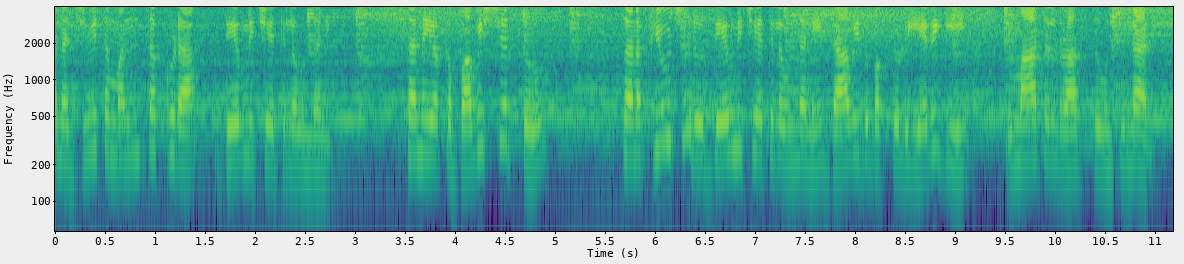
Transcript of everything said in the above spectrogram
తన జీవితం అంతా కూడా దేవుని చేతిలో ఉందని. తన యొక్క భవిష్యత్తు తన ఫ్యూచరు దేవుని చేతిలో ఉందని దావీదు భక్తుడు ఎరిగి ఈ మాటలు రాస్తూ ఉంటున్నాడు.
